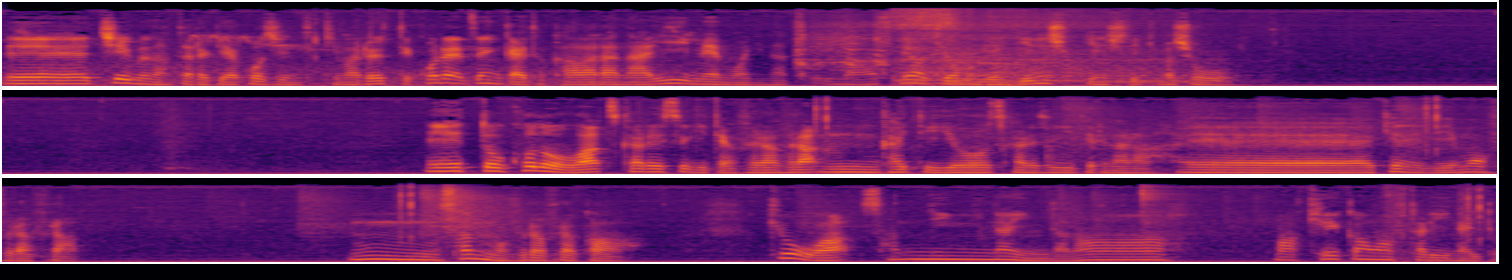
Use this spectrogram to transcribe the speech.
で、チームの働きは個人で決まるって、これ前回と変わらないメモになっています。では今日も元気に出勤していきましょう。えっ、ー、と、古道は疲れすぎてフラフラ。うん、書いていいよ、疲れすぎてるなら。えー、ケネディもフラフラ。うん、サンもフラフラか。今日は3人いないんだなまあ、警官は2人いないと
